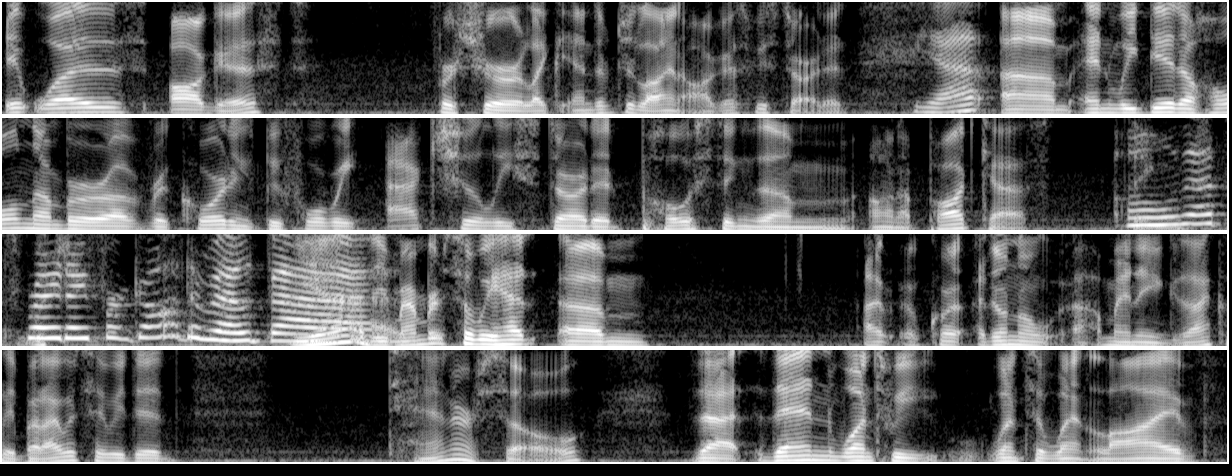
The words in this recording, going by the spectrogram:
it was August for sure, like end of July and August we started. Yeah. Um, and we did a whole number of recordings before we actually started posting them on a podcast. Thing, oh, that's right. Which, I forgot about that. Yeah, do you remember? So we had um I of course I don't know how many exactly, but I would say we did 10 or so that then once we once it went live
